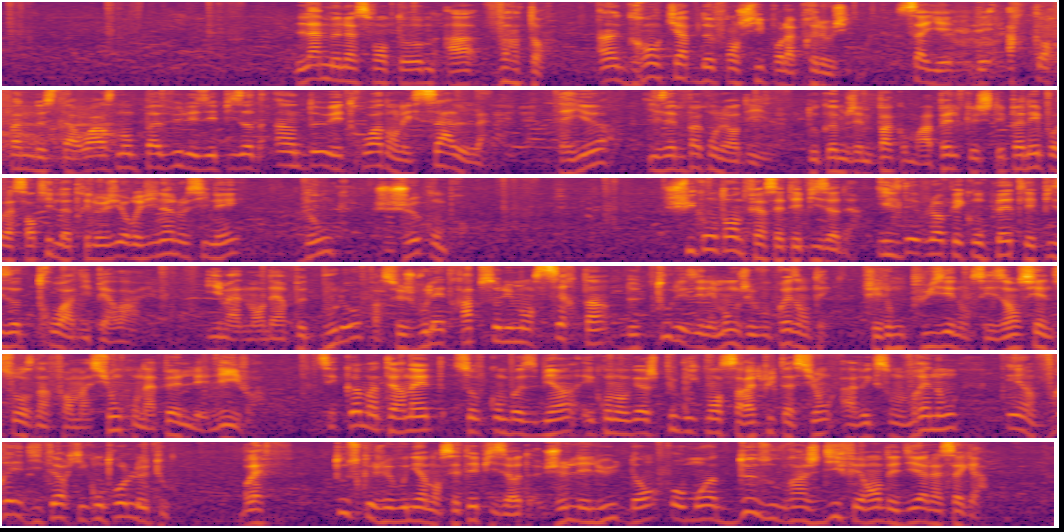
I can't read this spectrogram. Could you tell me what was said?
La menace fantôme a 20 ans. Un grand cap de franchi pour la prélogie. Ça y est, les hardcore fans de Star Wars n'ont pas vu les épisodes 1, 2 et 3 dans les salles. D'ailleurs, ils aiment pas qu'on leur dise. Tout comme j'aime pas qu'on me rappelle que j'étais pas né pour la sortie de la trilogie originale au ciné. Donc, je comprends. Je suis content de faire cet épisode. Il développe et complète l'épisode 3 d'Hyperdrive. Il m'a demandé un peu de boulot parce que je voulais être absolument certain de tous les éléments que je vais vous présenter. J'ai donc puisé dans ces anciennes sources d'informations qu'on appelle les livres. C'est comme Internet, sauf qu'on bosse bien et qu'on engage publiquement sa réputation avec son vrai nom et un vrai éditeur qui contrôle le tout. Bref, tout ce que je vais vous dire dans cet épisode, je l'ai lu dans au moins deux ouvrages différents dédiés à la saga.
